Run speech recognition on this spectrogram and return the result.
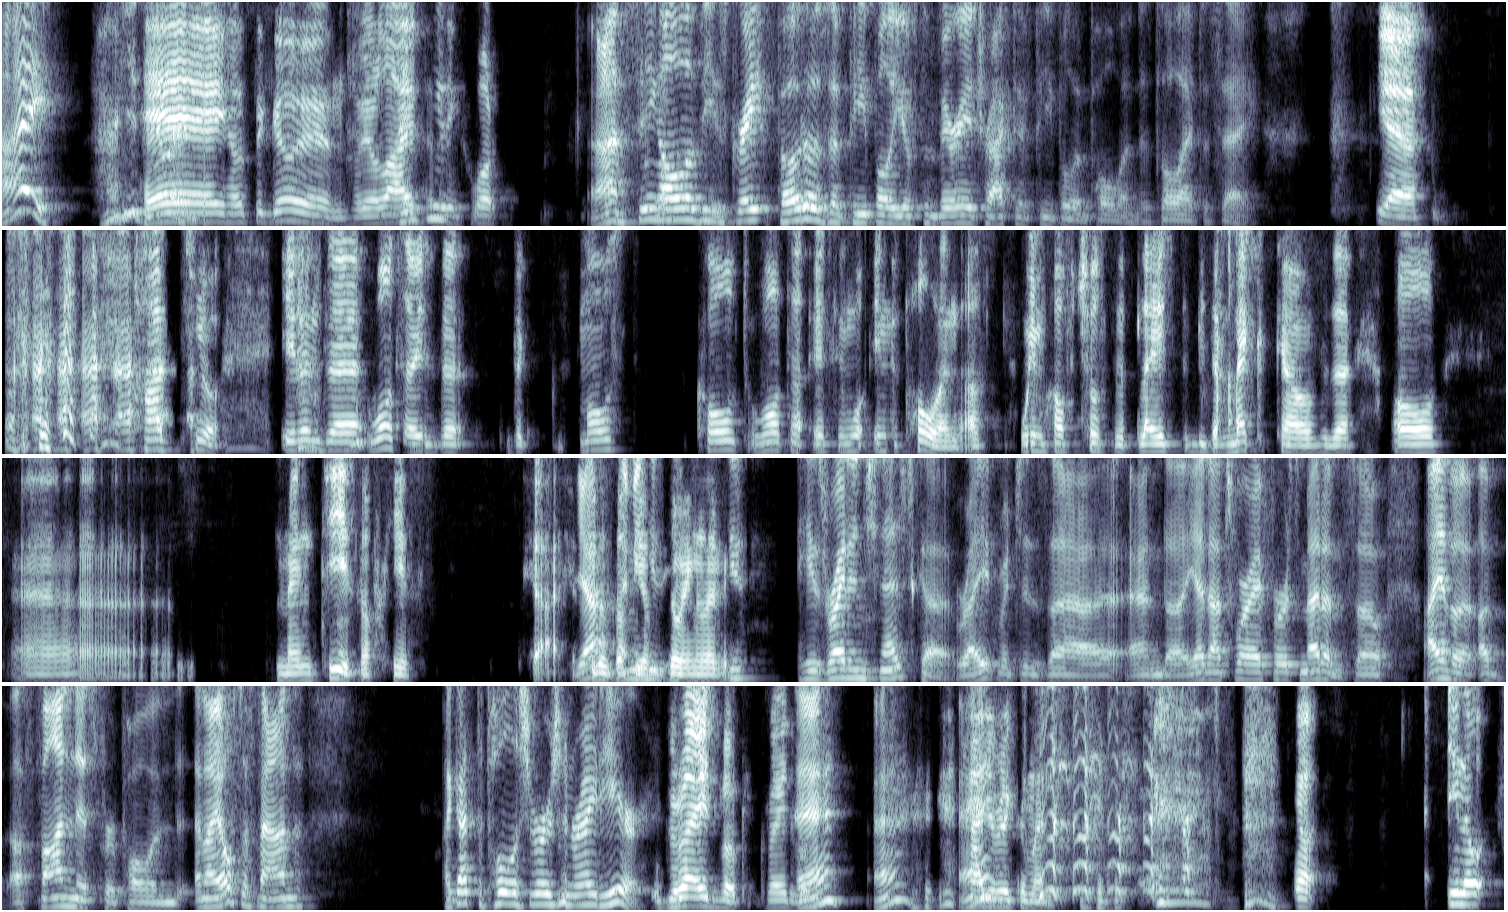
Hi. How are you doing? Hey, how's it going? We're live. You. Everything what? I'm seeing all of these great photos of people. You have some very attractive people in Poland. That's all I have to say. Yeah, hard true. Even the water is the the most cold water is in in Poland, as Wim Hof chose the place to be the mecca of the all uh, mentees of his yeah, Yeah, I philosophy mean, of doing living. He's, right in Snezhka, right? Which is, uh, and uh, yeah, that's where I first met him. So I have a, a, a fondness for Poland. And I also found I got the Polish version right here. Great book, great book. Eh? Eh? Highly Eh? recommend. yeah, you know,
